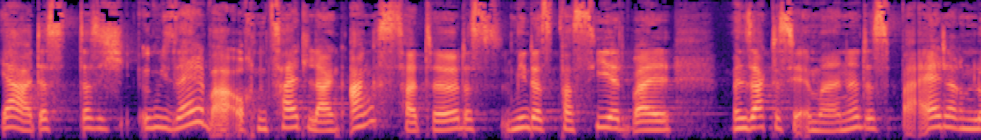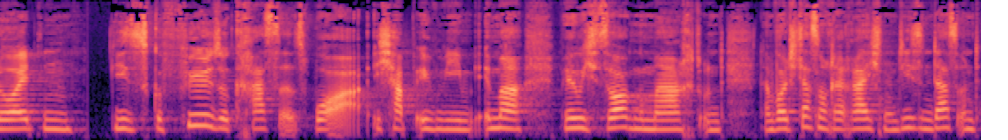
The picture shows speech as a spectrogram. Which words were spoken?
Ja, dass, dass ich irgendwie selber auch eine Zeit lang Angst hatte, dass mir das passiert, weil man sagt es ja immer, ne, dass bei älteren Leuten dieses Gefühl so krass ist, boah, ich habe irgendwie immer mir irgendwelche Sorgen gemacht und dann wollte ich das noch erreichen und dies und das und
